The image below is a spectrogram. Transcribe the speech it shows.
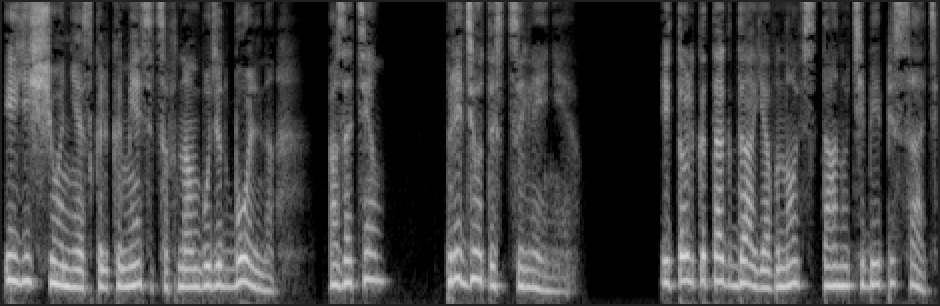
И еще несколько месяцев нам будет больно, а затем придет исцеление. И только тогда я вновь стану тебе писать.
